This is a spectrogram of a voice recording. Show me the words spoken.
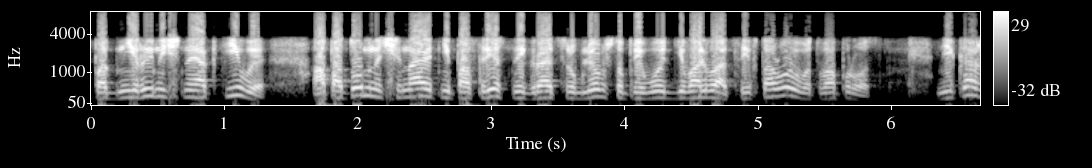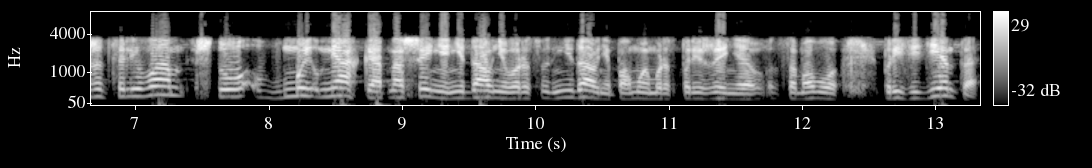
под нерыночные активы, а потом начинают непосредственно играть с рублем, что приводит к девальвации. И второй вот вопрос – не кажется ли вам, что мы, мягкое отношение недавнего, недавнее, по-моему, распоряжение самого президента,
